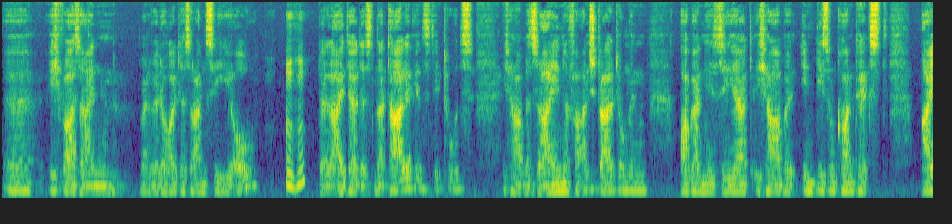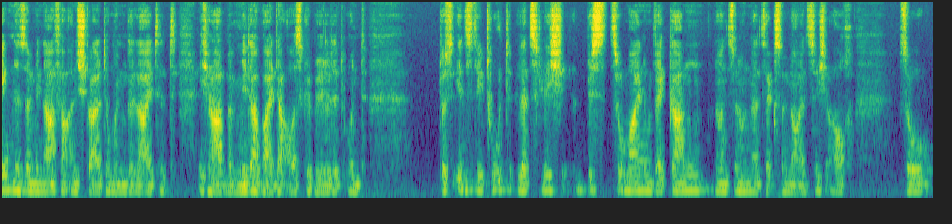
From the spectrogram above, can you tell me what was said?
Äh, ich war sein, man würde heute sagen, CEO, mhm. der Leiter des Natale-Instituts. Ich habe seine Veranstaltungen organisiert. Ich habe in diesem Kontext eigene Seminarveranstaltungen geleitet. Ich habe Mitarbeiter ausgebildet und das Institut letztlich bis zu meinem Weggang 1996 auch so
